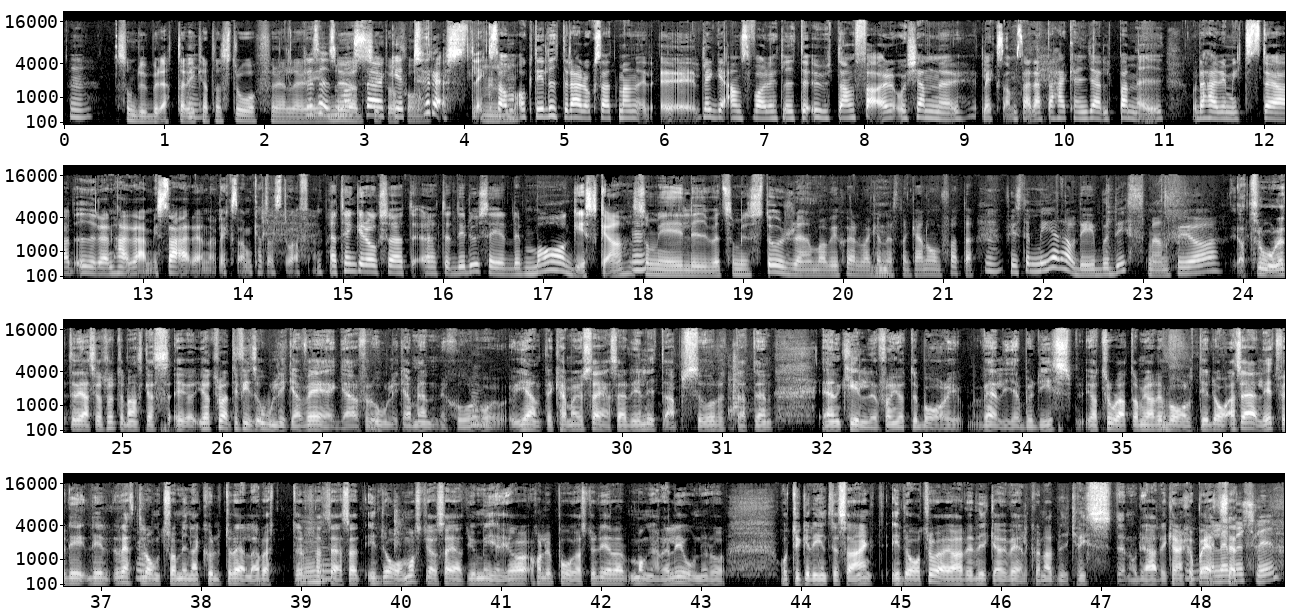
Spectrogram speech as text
som du berättar, mm. i katastrofer eller Precis, i man söker tröst. Liksom. Mm. Och det är lite där också att man eh, lägger ansvaret lite utanför och känner liksom, så här, att det här kan hjälpa mig och det här är mitt stöd i den här misären och liksom, katastrofen. Jag tänker också att, att det du säger, det magiska mm. som är i livet som är större än vad vi själva kan, mm. nästan kan omfatta. Mm. Finns det mer av det i buddhismen? För jag... jag tror inte det. Alltså, jag, tror inte man ska, jag tror att det finns olika vägar för olika människor. Mm. Och egentligen kan man ju säga så här, det är lite absurt att en, en kille från Göteborg väljer buddhism. Jag tror att om jag hade valt idag, alltså ärligt, för det, det är rätt mm. långt från mina kulturella rötter. Mm. Så att säga. Så att idag måste jag säga att ju mer jag håller på, jag studerar många religioner och, och tycker det är intressant. Idag tror jag jag hade lika väl kunnat bli kristen och det hade kanske på ett Eller sätt... muslim?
